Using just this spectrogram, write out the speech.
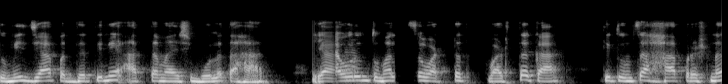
तुम्ही ज्या पद्धतीने आता माझ्याशी बोलत आहात यावरून तुम्हाला असं वाटतं वाटतं का की तुमचा हा प्रश्न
